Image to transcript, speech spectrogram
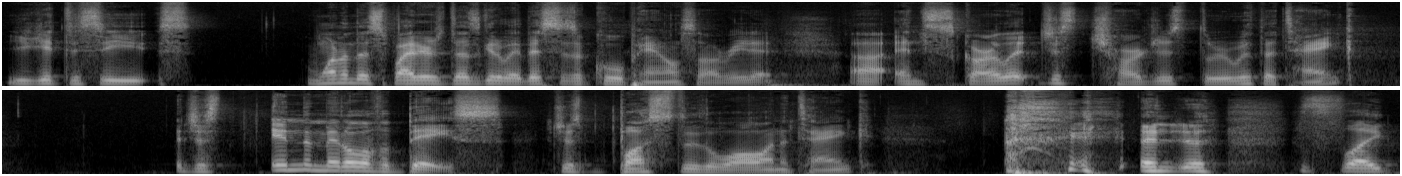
You get to see one of the spiders does get away. This is a cool panel, so I'll read it. Uh, and Scarlett just charges through with a tank, just in the middle of a base, just busts through the wall in a tank. and just, just like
